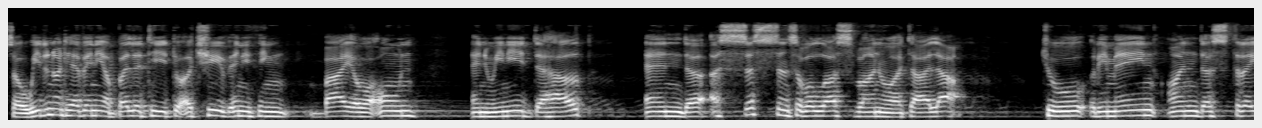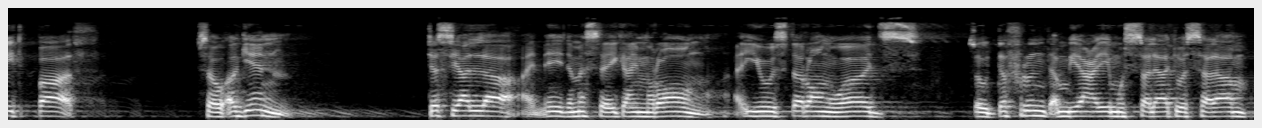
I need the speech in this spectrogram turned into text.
So we do not have any ability to achieve anything by our own and we need the help and the assistance of Allah subhanahu wa ta'ala to remain on the straight path. So again, just Allah, I made a mistake, I'm wrong, I used the wrong words. So different Anbiya alayhi salatu wassalam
